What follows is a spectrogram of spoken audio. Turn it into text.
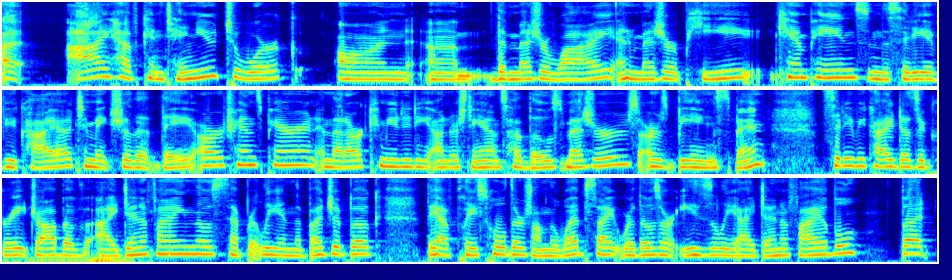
uh, I have continued to work on um, the Measure Y and Measure P campaigns in the city of Ukiah to make sure that they are transparent and that our community understands how those measures are being spent. City of Ukiah does a great job of identifying those separately in the budget book. They have placeholders on the website where those are easily identifiable. But,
